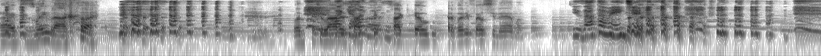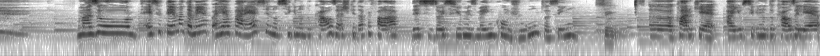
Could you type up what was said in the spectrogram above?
ah, eu preciso lembrar agora. Odete Lara Esfaqueia, o Carvani foi ao cinema. Exatamente. Mas o, esse tema também reaparece no Signo do Caos. Eu acho que dá para falar desses dois filmes meio em conjunto, assim. Sim. Uh, claro que é, aí o Signo do Caos ele é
